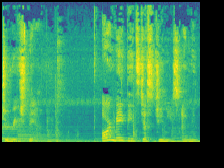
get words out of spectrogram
to reach there. Or maybe it's just genius i mean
